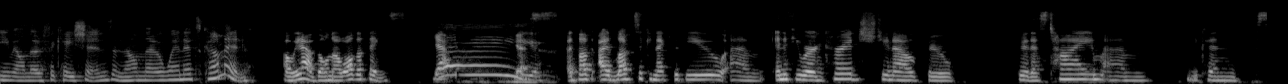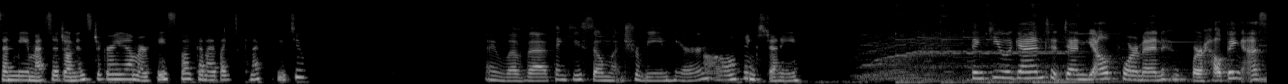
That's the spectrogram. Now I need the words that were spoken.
email notifications and they'll know when it's coming. Oh yeah, they'll know all the things. Yeah. Yay. Yes. I'd love I'd love to connect with you. Um, and if you were encouraged, you know, through through this time. Um, you can send me a message on Instagram or Facebook, and I'd like to connect with you too. I love that. Thank you so much for being here. Oh, thanks, Jenny. Thank you again to Danielle Poorman for helping us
